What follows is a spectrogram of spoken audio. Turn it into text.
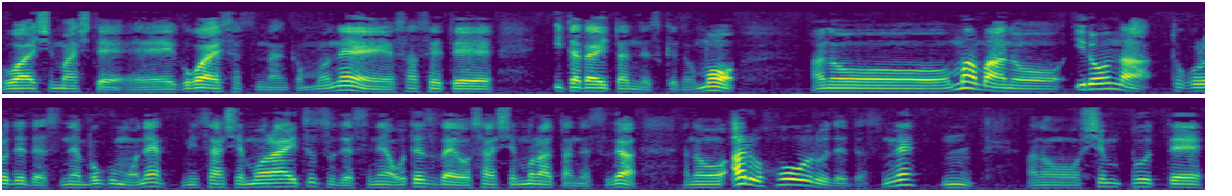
お会いしまして、えー、ご挨拶なんかもね、させていただいたんですけども、あのー、まあまあ、あのいろんなところでですね、僕もね、見させてもらいつつですね、お手伝いをさせてもらったんですが、あのあるホールでですね、うん、あの春風亭、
